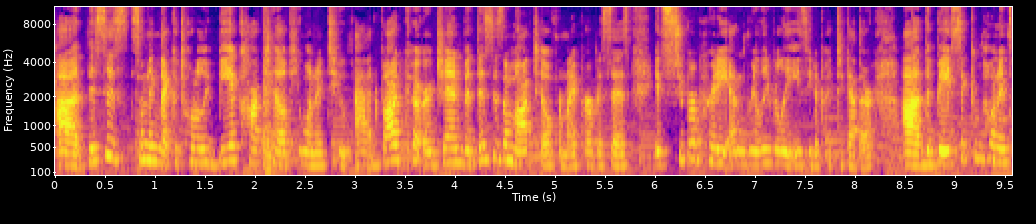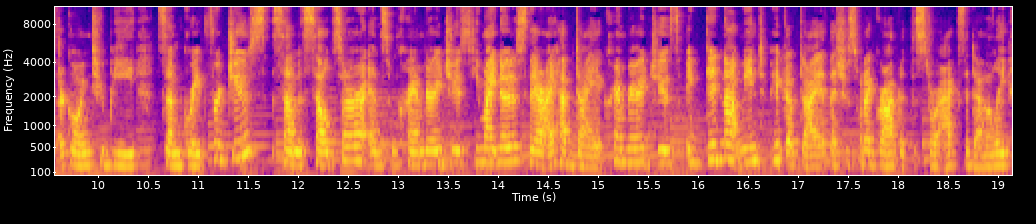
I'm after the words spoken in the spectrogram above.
Uh, this is something that could totally be a cocktail if you wanted to add vodka or gin, but this is a mocktail for my purposes. It's super pretty and really, really easy to put together. Uh, the basic components are going to be some grapefruit juice, some seltzer, and some cranberry juice. You might notice there I have diet cranberry juice. I did not mean to pick up diet, that's just what I grabbed at the store accidentally.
